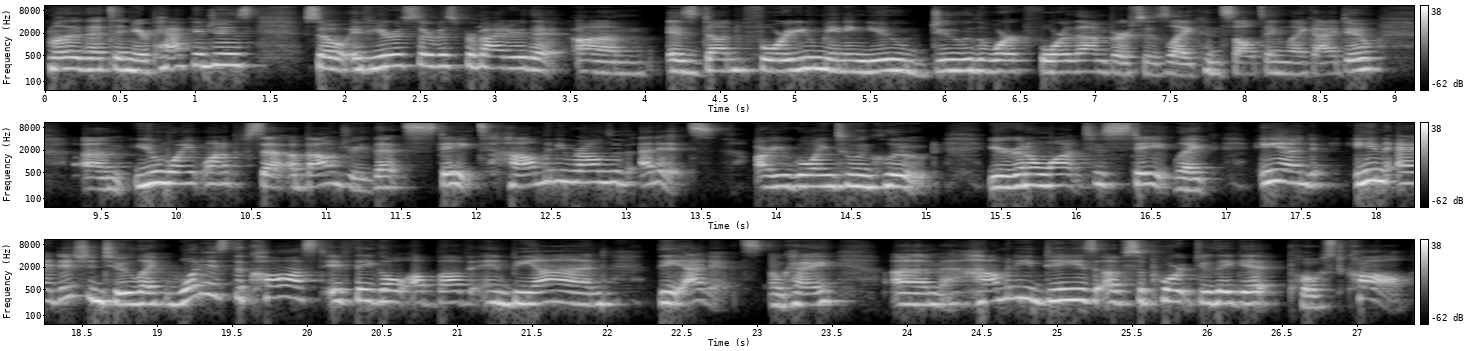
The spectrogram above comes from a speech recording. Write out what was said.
whether that's in your packages. So if you're a service provider that um, is done for you, meaning you do the work for them versus like consulting like I do, um, you might want to set a boundary that states how many rounds of edits are you going to include? You're going to want to state like, and in addition to like, what is the cost if they go above and beyond the edits? Okay. Um, how many days of support do they get post call?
